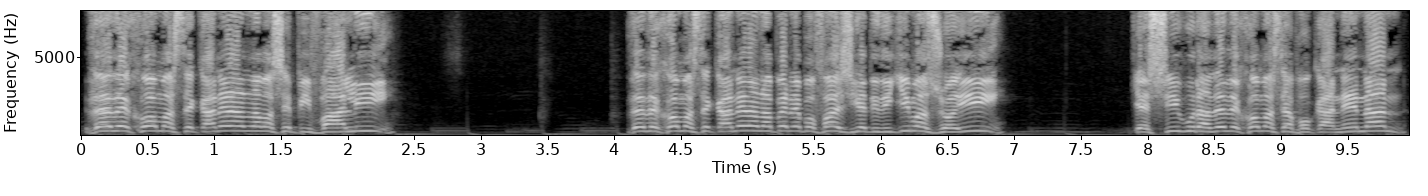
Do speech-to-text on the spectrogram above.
δεν δεχόμαστε κανένα να μας επιβάλλει δεν δεχόμαστε κανένα να παίρνει αποφάσεις για τη δική μας ζωή και σίγουρα δεν δεχόμαστε από κανέναν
